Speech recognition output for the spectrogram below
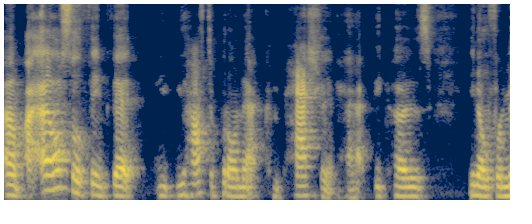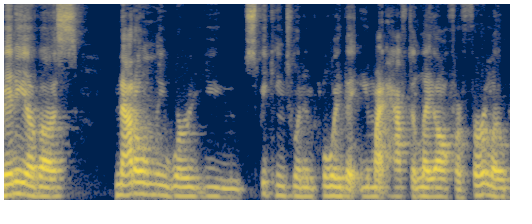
Um, I, I also think that you, you have to put on that compassionate hat because, you know, for many of us, not only were you speaking to an employee that you might have to lay off or furlough,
